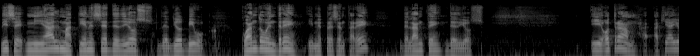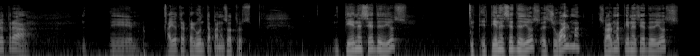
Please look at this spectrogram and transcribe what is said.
dice, mi alma tiene sed de Dios, del Dios vivo. ¿Cuándo vendré y me presentaré delante de Dios? Y otra, aquí hay otra, eh, hay otra pregunta para nosotros. ¿Tiene sed de Dios? ¿Tiene sed de Dios? ¿Su alma? ¿Su alma tiene sed de Dios?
